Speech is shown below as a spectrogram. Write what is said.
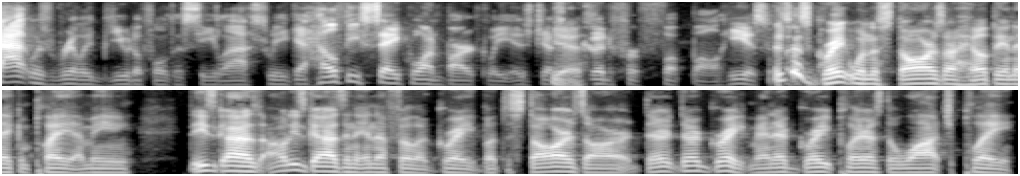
that was really beautiful to see last week. A healthy Saquon Barkley is just yes. good for football. He is. It's just great when the stars are healthy and they can play. I mean, these guys, all these guys in the NFL are great, but the stars are they're they're great, man. They're great players to watch play,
